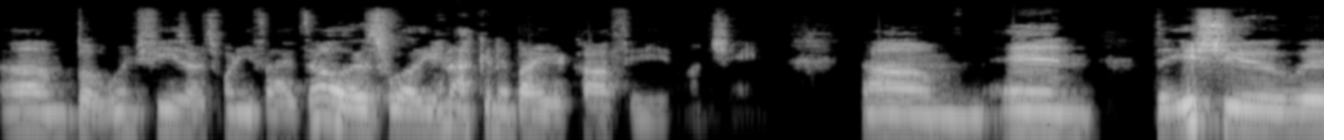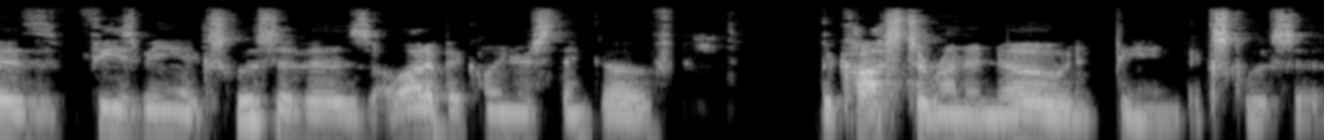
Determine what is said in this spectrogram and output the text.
Um, but when fees are $25, well, you're not going to buy your coffee on chain. Um, and the issue with fees being exclusive is a lot of Bitcoiners think of the cost to run a node being exclusive.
